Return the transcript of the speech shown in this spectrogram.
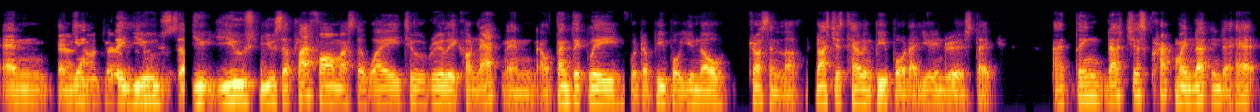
and and yeah, yeah really use uh, you use use a platform as the way to really connect and authentically with the people you know, trust and love, not just telling people that you're in real estate. I think that just cracked my nut in the head.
